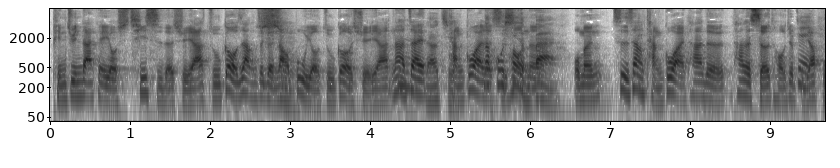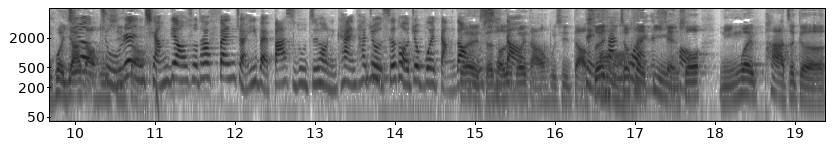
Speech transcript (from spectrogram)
平均大概可以有七十的血压，足够让这个脑部有足够的血压。那在躺过来的时候呢？我们事实上躺过来，他的他的舌头就比较不会压到呼吸道。主任强调说，他翻转一百八十度之后，你看他就舌头就不会挡到呼吸道。对，舌头就不会挡到呼吸道，所以你就可以避免说，你因为怕这个。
